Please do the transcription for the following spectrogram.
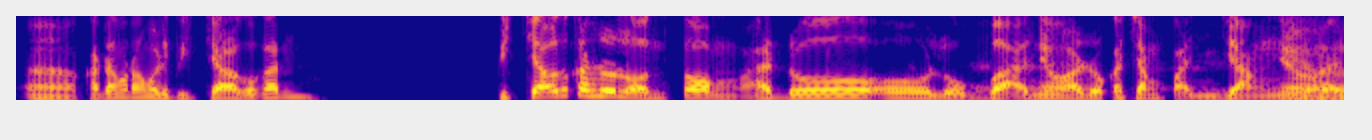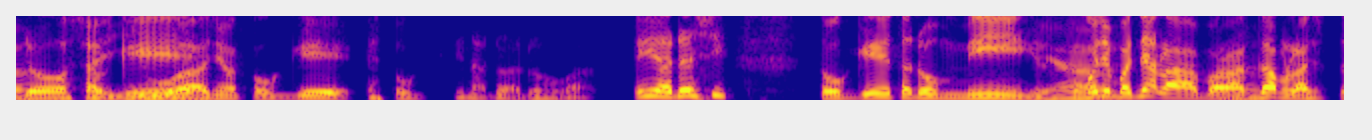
Eh, kadang orang beli pical aku kan pical tuh kan ada lontong, ada oh, lobaknya, ada kacang panjangnya, Ya, ada toge. sayurannya, toge. Eh toge ada ada Wak. Eh ada sih toge atau mie gitu. Ya. Pokoknya banyak lah beragam lah situ.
